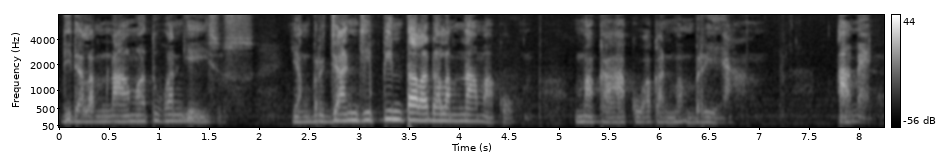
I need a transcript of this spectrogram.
Di dalam nama Tuhan Yesus. Yang berjanji pintalah dalam namaku. Maka aku akan memberinya. Amin.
